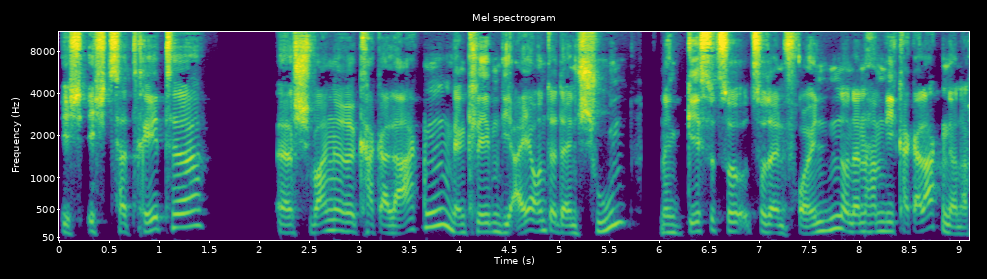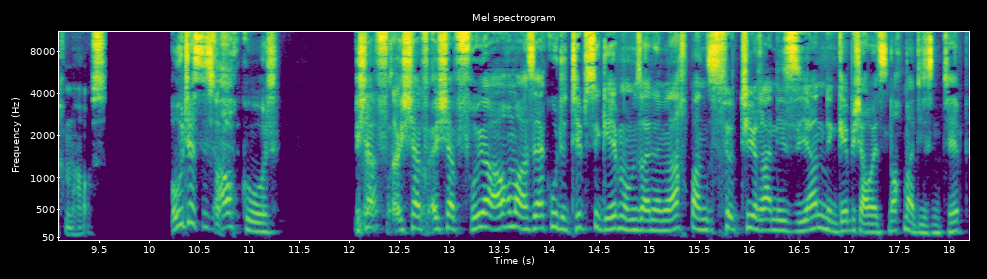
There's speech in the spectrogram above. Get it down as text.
Ich, ich zertrete äh, schwangere Kakerlaken, dann kleben die Eier unter deinen Schuhen, und dann gehst du zu, zu deinen Freunden und dann haben die Kakerlaken danach im Haus. Oh, das ist auch gut. Ich Ja, habe ich hab, ich hab früher auch mal sehr gute Tipps gegeben, um seine Nachbarn zu tyrannisieren. Den gebe ich auch jetzt nochmal diesen Tipp.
